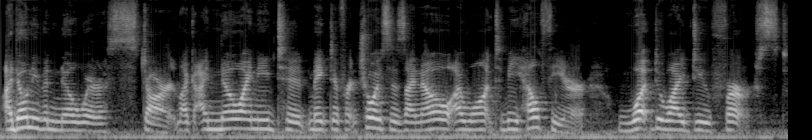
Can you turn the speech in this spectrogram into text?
I don't even know where to start. Like, I know I need to make different choices. I know I want to be healthier. What do I do first?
